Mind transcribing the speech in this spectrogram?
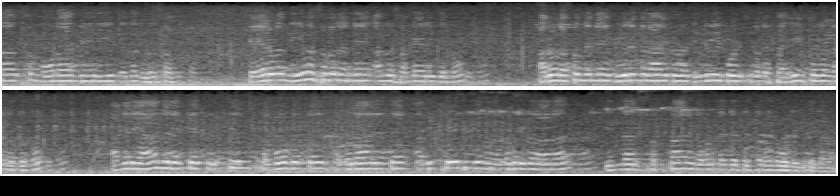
മാസം മൂന്നാം തീയതി എന്ന ദിവസം കേരള നിയമസഭ തന്നെ അന്ന് സമ്മേളിക്കുന്നു. അതോടൊപ്പം തന്നെ വിവരങ്ങളായിട്ടുള്ള ഡിഗ്രി കോഴ്സുകളുടെ പരീക്ഷകൾ നടത്തുന്നു അങ്ങനെ ആ നിലയ്ക്ക് ക്രിസ്ത്യൻ സമൂഹത്തെ സമുദായത്തെ അധിക്ഷേപിക്കുന്ന നടപടികളാണ് ഇന്ന് സംസ്ഥാന ഗവൺമെന്റ് പിന്തുടർന്നുകൊണ്ടിരിക്കുന്നത്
